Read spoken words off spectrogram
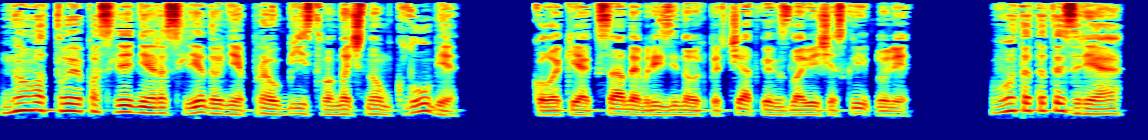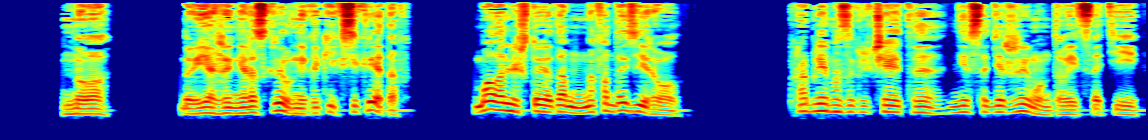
Но вот твое последнее расследование про убийство в ночном клубе, кулаки Оксаны в резиновых перчатках зловеще скрипнули. Вот это ты зря. Но но я же не раскрыл никаких секретов. Мало ли, что я там нафантазировал. Проблема заключается не в содержимом твоей статьи,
